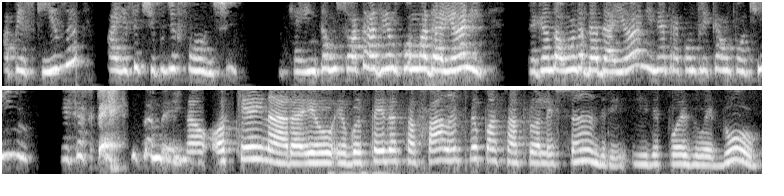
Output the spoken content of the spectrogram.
a pesquisa a esse tipo de fonte. Okay? Então, só trazendo como a Daiane, pegando a onda da Daiane, né, para complicar um pouquinho esse aspecto também. Não, ok, Nara, eu, eu gostei dessa fala. Antes de eu passar para o Alexandre e depois o Edu,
